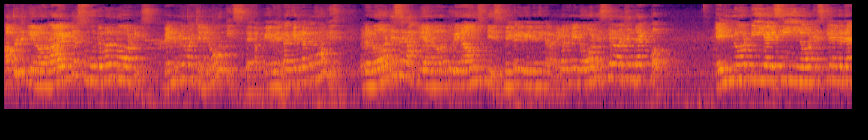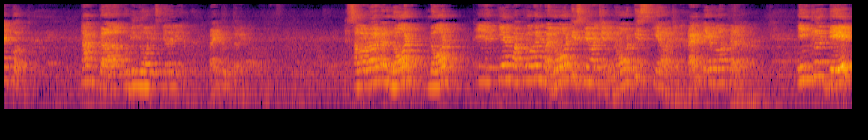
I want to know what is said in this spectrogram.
අපිට කියනවා write a suitable notice. මෙන්න මේ වචනේ notice. දැන් අපි මේ වෙනකන් ඉගෙනගත්ත notice. ඒකට notice එකක් ලියන්න ඕන to announce this. මේක නිවේදනය කරන්න. ඒකට මේ notice කියන වචන දැක්කොත් N O T I C E notice කියන එක දැක්කොත් ටක් ගාලා උඩින් notice කියලා ලියන්න. right උත්තරේ. සමහරවිට note note කියන පටලවා ගන්න බෑ. notice මේ වචනේ. notice කියන වචනේ. right ඒක note කරගන්න. include date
